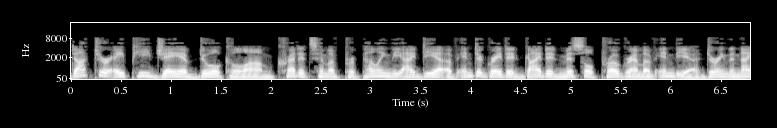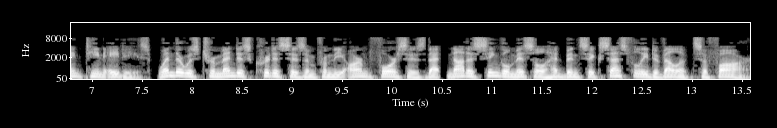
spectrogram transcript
Dr. APJ Abdul Kalam credits him of propelling the idea of integrated guided missile program of India during the 1980s, when there was tremendous criticism from the armed forces that, not a single missile had been successfully developed so far.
